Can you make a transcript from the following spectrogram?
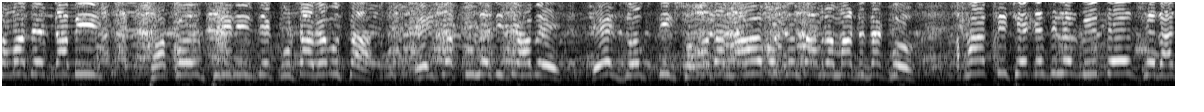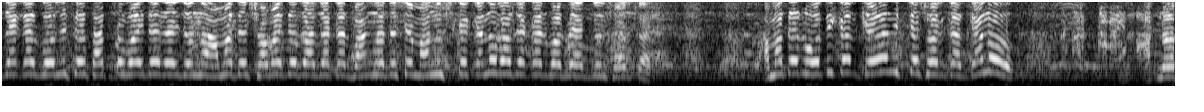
সমাজের দাবি, সকল শ্রেণির যে কোটা ব্যবস্থা, এইটা তুলে দিতে হবে। এর যৌক্তিক সমাধান না হওয়া পর্যন্ত আমরা মাঠে থাকব। খাচ্ছি শেখ হাসিনার বিরুদ্ধে সে রাজাকার বলেছে, ছাত্র ভাইদের, এই জন্য আমাদের সবাইদের রাজাকার, বাংলাদেশের মানুষকে কেন রাজাকার বলবে একজন সরকার? আমাদের অধিকার কেড়ে নিচ্ছে সরকার, কেন? আপনারা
